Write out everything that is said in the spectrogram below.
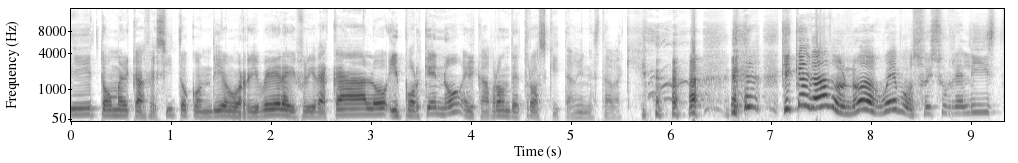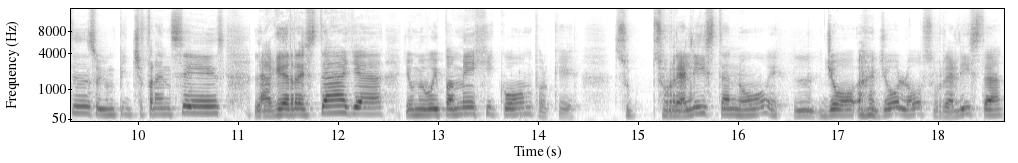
y toma el cafecito con Diego Rivera y Frida Kahlo. Y por qué no, el cabrón de Trotsky también estaba aquí. qué cagado, ¿no? A huevo, soy surrealista, soy un pinche francés, la guerra estalla, yo me voy para México porque surrealista, ¿no? Yo, yo lo surrealista,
